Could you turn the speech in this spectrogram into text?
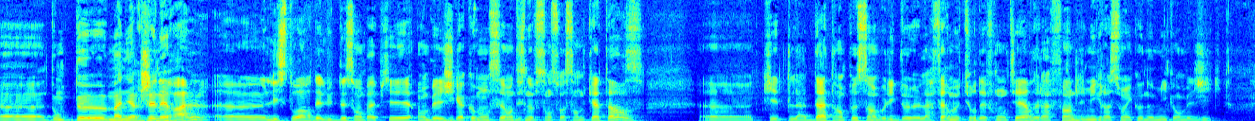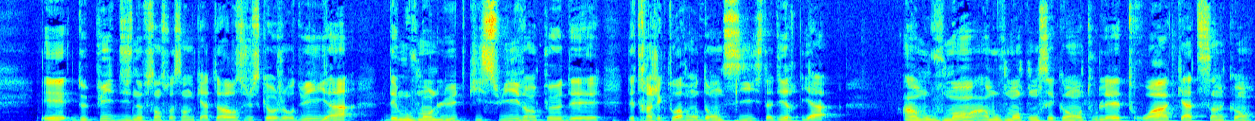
Euh, donc de manière générale, euh, l'histoire des luttes des sans-papiers en Belgique a commencé en 1974, euh, qui est la date un peu symbolique de la fermeture des frontières, de la fin de l'immigration économique en Belgique. Et depuis 1974 jusqu'à aujourd'hui, il y a des mouvements de lutte qui suivent un peu des, trajectoires en dents de scie, c'est-à-dire il y a un mouvement, un mouvement conséquent tous les 3, 4, 5 ans,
